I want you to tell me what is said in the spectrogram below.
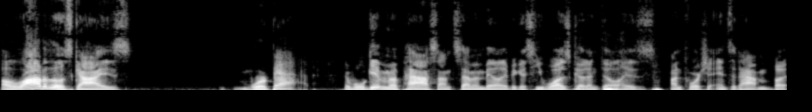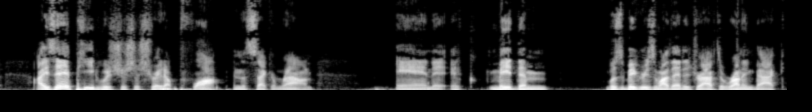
A lot of those guys were bad we'll give him a pass on Stedman Bailey because he was good until his unfortunate incident happened. But Isaiah Pead was just a straight up flop in the second round, and it, it, made them was a big reason why they had to draft a running back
